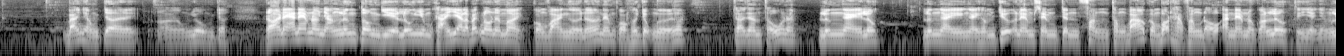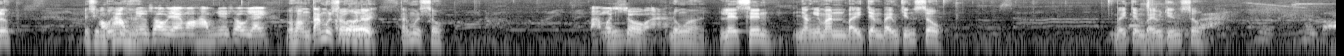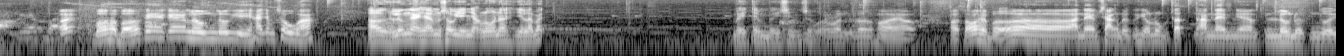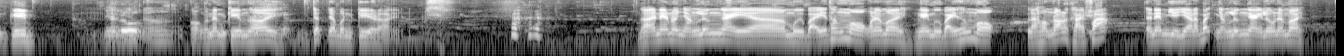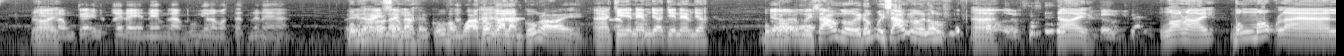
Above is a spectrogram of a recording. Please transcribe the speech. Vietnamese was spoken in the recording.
Bán cho ông chơi đi rồi ông vô ông chơi. Rồi này anh em nào nhận lương tuần về luôn nhưng mà khải gia là bắt luôn em ơi còn vài người nữa anh em còn hơn chục người thôi cho tranh thủ anh em lương ngày luôn. Lương ngày ngày hôm trước anh em xem trên phần thông báo con bot hàng phong độ anh em nào có lương thì nhận nhận lương. Màu hồng nhiêu xu vậy? Màu hồng nhiêu xu vậy? Một phòng 80 xu anh ơi. 80 xu. 80 xu à? Đúng rồi. Lê Xin nhận giùm anh 779 xu. 779 xu. Ê, bữa bữa cái cái lương lương gì? 200 xu hả? Ừ lương ngày 20 xu vậy nhận luôn đây vậy là bắt 779 xu Bữa mình lương hồi, hồi hồi tối hồi bữa ờ, anh em săn được cái chỗ luôn. Tịch anh em ờ, lương được người kim. Đó, đó. còn anh em kim thôi chết cho bên kia rồi. Rồi anh em nào nhận lương ngày ờ, 17 tháng 1 anh em ơi. Ngày 17 tháng 1 là hôm đó là khải phát anh em về ra là bắt nhận lương ngày luôn anh em ơi. Rồi. Long kể là mới đây anh em làm cũng như là mặt thịt nữa nè. Bốn là hai xong làm rồi. thêm cuốn hôm qua tối À. qua làm cuốn rồi. À chia anh em cho chia anh em cho bốn Trời ơi, 16 người đúng 16 người luôn. À rồi. Ngon rồi. 41 là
